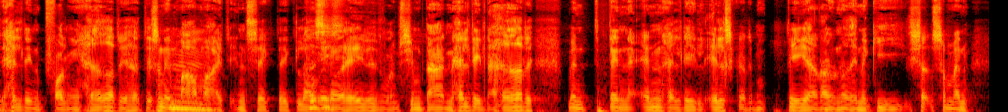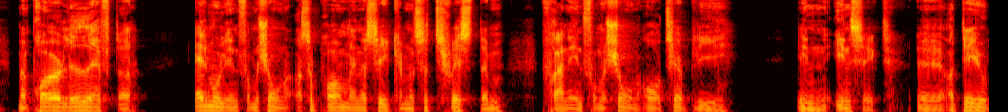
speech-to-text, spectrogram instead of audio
halvdelen af befolkningen hader det her. Det er sådan en mm. marmite-insekt, ikke? Love Præcis. it or hate it, hvor siger, der er en halvdel, der hader det, men den anden halvdel elsker det. Det er der jo noget energi i. Så, så man, man prøver at lede efter alle mulige informationer, og så prøver man at se, kan man så twist dem fra en information over til at blive en insekt. Øh, og det er jo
